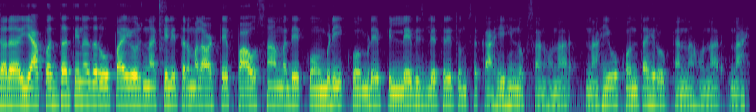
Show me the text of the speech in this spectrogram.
तर या पद्धतीनं जर उपाययोजना केली तर मला वाटते पावसामध्ये कोंबडी कोंबडे पिल्ले भिजले तरी तुमचं काहीही नुकसान होणार नाही व कोणताही रोग त्यांना होणार नाही.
